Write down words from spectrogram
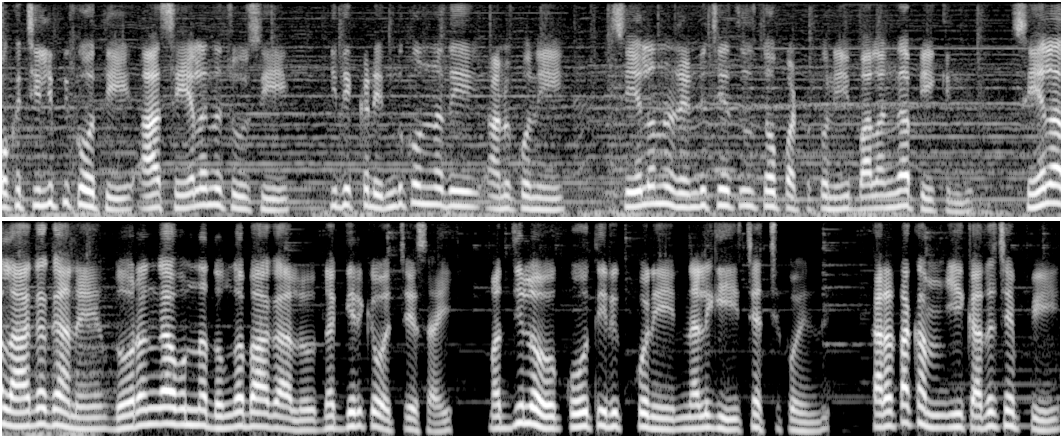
ఒక చిలిపి కోతి ఆ శీలను చూసి ఇది ఇక్కడ ఎందుకున్నది అనుకుని శీలను రెండు చేతులతో పట్టుకుని బలంగా పీకింది. శీల లాగగానే దూరంగా ఉన్న దొంగ భాగాలు దగ్గరికి వచ్చేశాయి. మధ్యలో కోతి ఇరుక్కుని నలిగి చచ్చిపోయింది. కరటకం ఈ కథ చెప్పి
